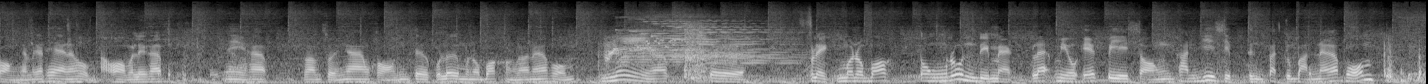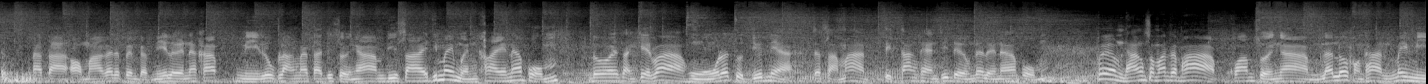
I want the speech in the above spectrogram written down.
กล่องกันกระแทกนะครับผมเอาออกมาเลยครับ นี่ครับ ความสวยงามของอินเตอร์คูลเลอร์โมโนบ็อกของเรานะครับผม นี่ครับเจอเฟล็กโมโนบ็อกตรงรุ่น d m a x และ m i l X ปี 2020 ถึงปัจจุบันนะครับผม หน้าตาออกมาก็จะเป็นแบบนี้เลยนะครับ มีรูปร่างหน้าตาที่สวยงาม ดีไซน์ที่ไม่เหมือนใครนะผม โดยสังเกตว่าหูและจุดยึดเนี่ยจะสามารถติดตั้งแทนที่เดิมได้เลยนะครับผม เพิ่มทั้งสมรรถภาพ ความสวยงาม และรถของท่านไม่มี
